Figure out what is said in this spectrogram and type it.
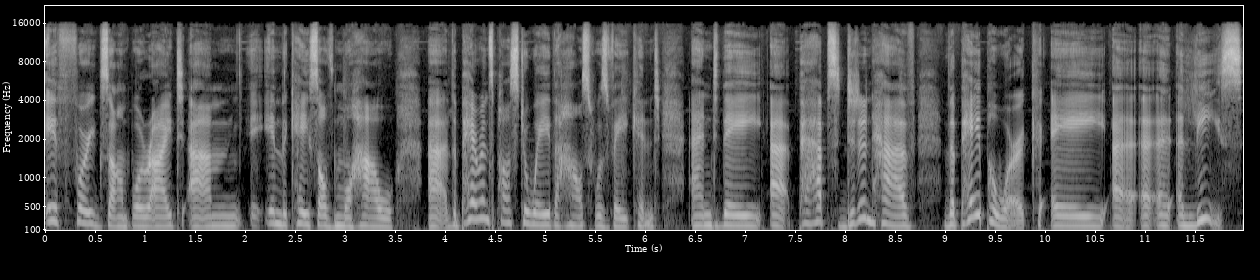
if, for example, right, um, in the case of Mohau, uh, the parents passed away, the house was vacant, and they uh, perhaps didn't have the paperwork, a, a, a, lease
